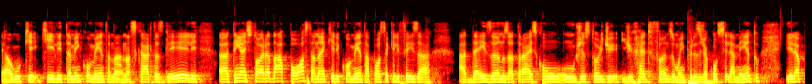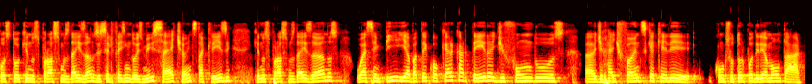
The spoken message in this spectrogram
é algo que, que ele também comenta na, nas cartas dele. Uh, tem a história da aposta, né? Que ele comenta, a aposta que ele fez há, há 10 anos atrás com um gestor de, de hedge funds, uma empresa de aconselhamento. E ele apostou que nos próximos 10 anos, isso ele fez em 2007, antes da crise, que nos próximos 10 anos o S&P ia bater qualquer carteira de fundos uh, de hedge funds que aquele consultor poderia montar.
